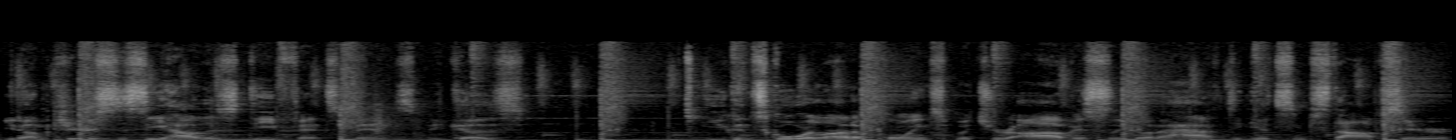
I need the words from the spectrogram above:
you know, I'm curious to see how this defense fits because you can score a lot of points, but you're obviously going to have to get some stops here.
